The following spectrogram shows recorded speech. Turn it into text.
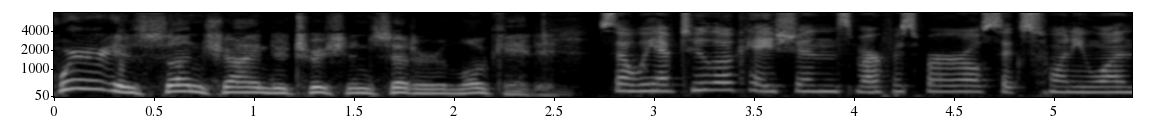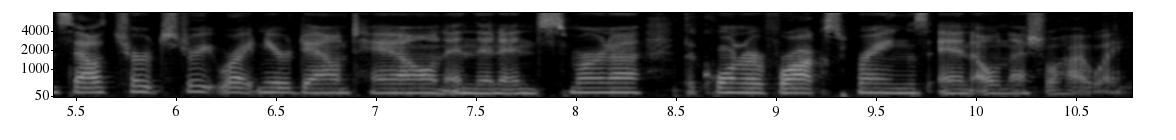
where is Sunshine Nutrition Center located? So we have two locations, Murfreesboro, 621 South Church Street, right near downtown, and then in Smyrna, the corner of Rock Springs and Old National Highway.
